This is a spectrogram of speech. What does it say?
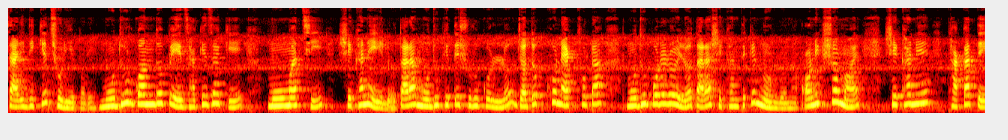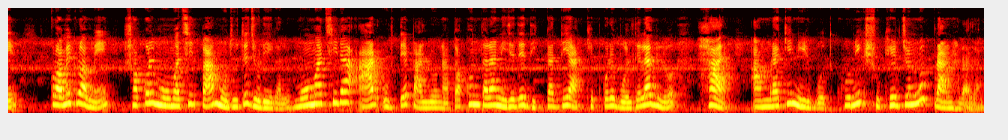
চারিদিকে ছড়িয়ে পড়ে। মধুর গন্ধ পেয়ে ঝাঁকে ঝাঁকে মৌমাছি সেখানে এলো। তারা মধু খেতে শুরু করল। যতক্ষণ এক ফোঁটা মধু পড়ে রইল, তারা সেখান থেকে নড়ল না। অনেক সময় সেখানে থাকাতে ক্রমে ক্রমে সকল মৌমাছির পা মধুতে জড়িয়ে গেল। মৌমাছিরা আর উঠতে পারল না। তখন তারা নিজেদের ধিক্কার দিয়ে আক্ষেপ করে বলতে লাগল, হায়, আমরা কি নির্বোধ? ক্ষণিক সুখের জন্য প্রাণ হারালাম।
